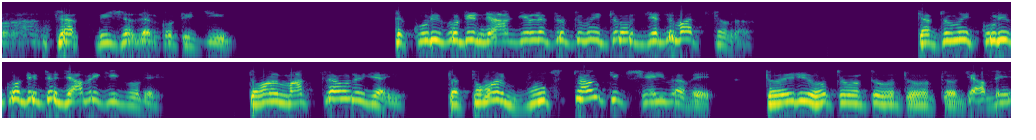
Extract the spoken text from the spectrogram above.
মাত্রা, বিশ হাজার কোটি জীব। তো কুড়ি কোটি না গেলে তো তুমি তো যেতে পারছ না। তা তুমি কুড়ি কোটিতে যাবে কি করে? তোমার মাত্রা অনুযায়ী, তা তোমার বুথটাও ঠিক সেইভাবে তৈরি হতে হতে হতে হতে যাবে,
